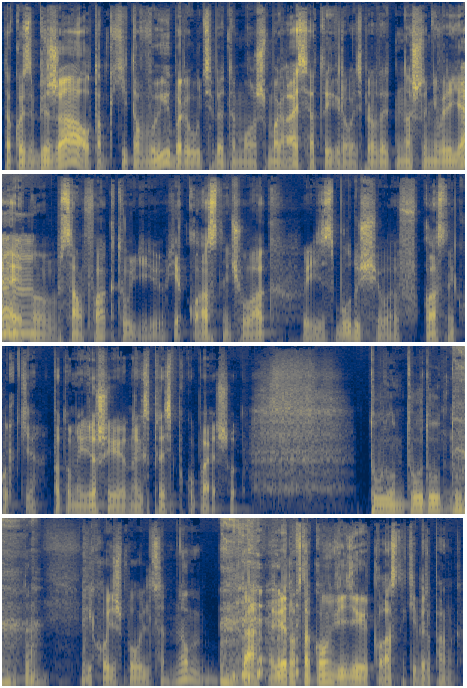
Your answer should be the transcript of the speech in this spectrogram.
Такой забежал, там какие-то выборы у тебя, ты можешь мразь отыгрывать, правда, это на что не влияет, Мгм. но сам факт, я классный чувак из будущего в классной куртке, потом идешь и на экспрессе покупаешь, вот. Тудун, тудун, тудун. И ходишь по улице. Ну, да, наверное, в таком виде классный киберпанк.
